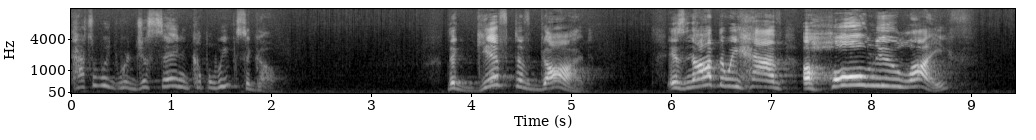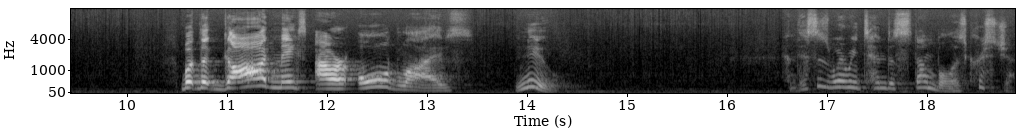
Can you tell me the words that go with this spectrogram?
That's what we were just saying a couple weeks ago. The gift of God is not that we have a whole new life, but that God makes our old lives new. And this is where we tend to stumble as Christians.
